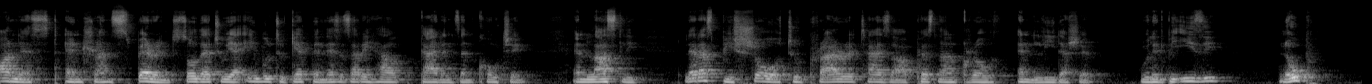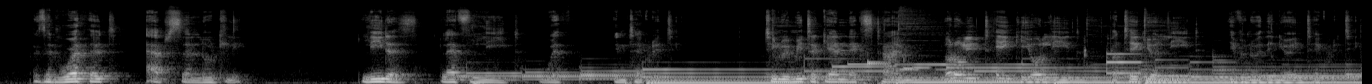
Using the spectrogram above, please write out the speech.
honest and transparent so that we are able to get the necessary help, guidance, and coaching. And lastly, let us be sure to prioritize our personal growth and leadership. Will it be easy? Nope. Is it worth it? Absolutely. Leaders, let's lead with integrity. Till we meet again next time, not only take your lead, but take your lead even within your integrity.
